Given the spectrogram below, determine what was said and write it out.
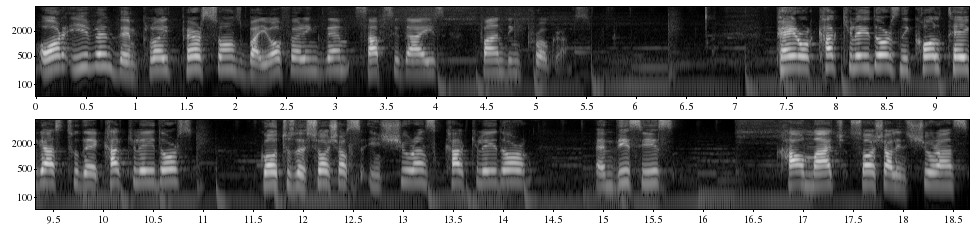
or even the employed persons by offering them subsidized funding programs. Payroll calculators, Nicole, take us to the calculators. Go to the social insurance calculator, and this is how much social insurance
